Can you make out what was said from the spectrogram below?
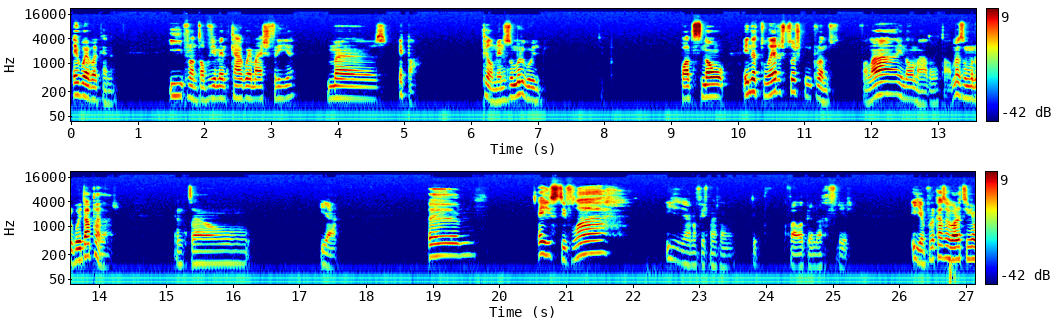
É bué bacana. E pronto, obviamente que a água é mais fria, mas, epá, pelo menos um mergulho. Tipo, Pode-se não. Ainda tolera as pessoas que, pronto, vão lá e não nadam e tal, mas um mergulho dá para dar. Então, yeah é isso, estive lá e já não fiz mais nada. Tipo, que vale a pena referir. E eu, por acaso agora tinha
